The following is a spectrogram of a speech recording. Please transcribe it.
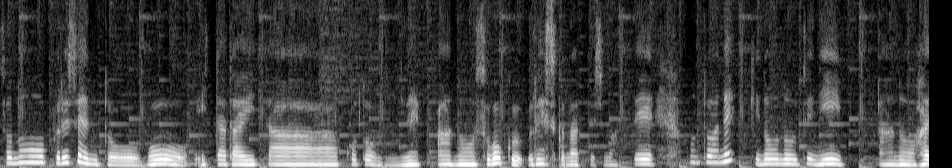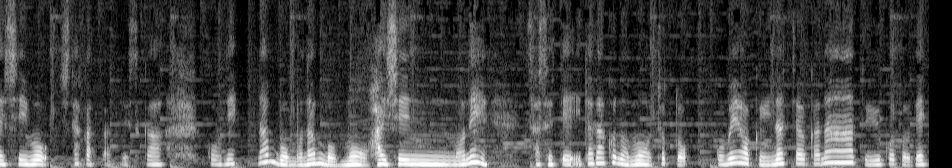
そのプレゼントをいただいたことにねあのすごく嬉しくなってしまって本当はね昨日のうちにあの配信をしたかったんですがこうね何本も何本も配信もねさせていただくのもちょっとご迷惑になっちゃうかなということで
